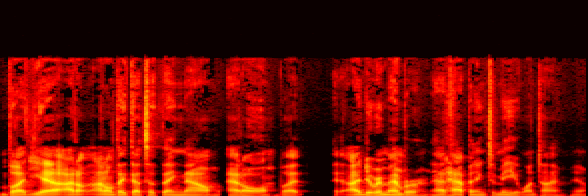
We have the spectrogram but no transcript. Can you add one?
But yeah, I don't. I don't think that's a thing now at all. But I do remember that happening to me one time. Yeah.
